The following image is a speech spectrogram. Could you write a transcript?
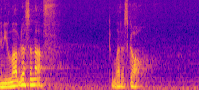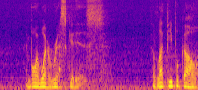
And He loved us enough to let us go. And boy, what a risk it is to let people go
